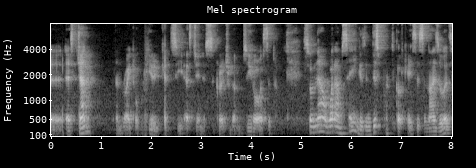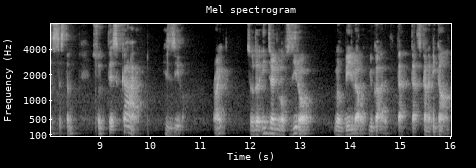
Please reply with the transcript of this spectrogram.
uh, S gen. And right over here you can see Sgen is greater than 0 etc. So now what I'm saying is in this particular case it's an isolated system. So this guy is 0 right? So the integral of 0 will be well you got it. That that's gonna be gone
